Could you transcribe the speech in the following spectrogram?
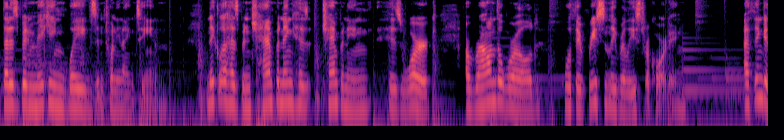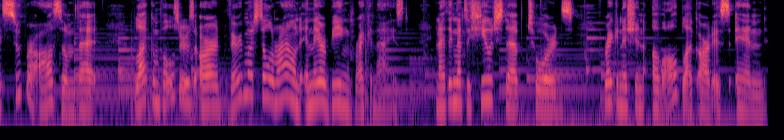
that has been making waves in 2019. Nicola has been championing his championing his work around the world with a recently released recording. I think it's super awesome that black composers are very much still around and they are being recognized. And I think that's a huge step towards recognition of all black artists and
